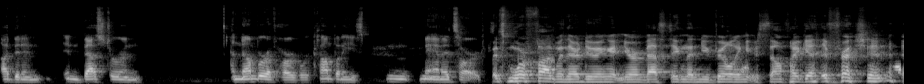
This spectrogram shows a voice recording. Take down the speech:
I've been an investor in a number of hardware companies. Man, it's hard. It's more fun when they're doing it and you're investing than you building it yourself. I get the impression.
